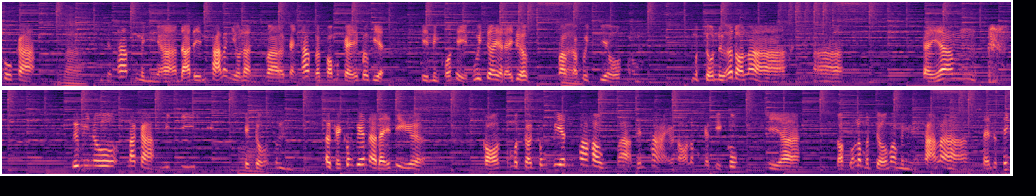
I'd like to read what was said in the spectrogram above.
Fukuoka Vâng. cái tháp mình à, đã đến khá là nhiều lần và ở cạnh tháp đó có một cái bờ biển thì mình có thể vui chơi ở đấy được vào À. các buổi chiều một chỗ nữa đó là à, cái um, Umino Nakamichi. Cái chỗ ở cái công viên ở đấy thì ờ, có một cái công viên hoa hồng và bên phải của nó là một cái thủy cung. Thì đó cũng là một chỗ mà mình khá là thấy là thích.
